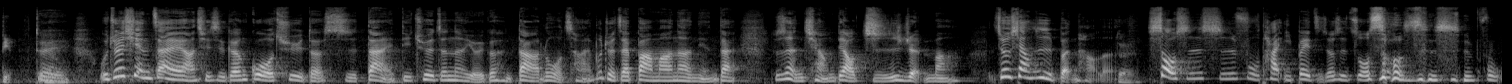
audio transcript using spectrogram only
点？对，嗯、我觉得现在啊，其实跟过去的时代的确真的有一个很大的落差。你不觉得在爸妈那个年代，就是很强调职人吗？就像日本好了，对，寿司师傅他一辈子就是做寿司师傅，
